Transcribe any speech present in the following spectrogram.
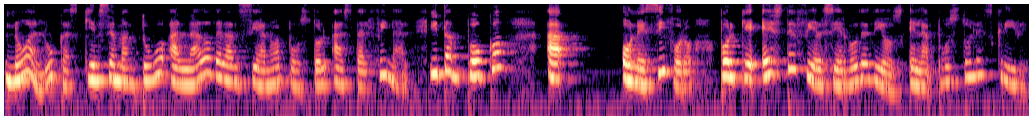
no a Lucas, quien se mantuvo al lado del anciano apóstol hasta el final, y tampoco a Onesíforo, porque este fiel siervo de Dios, el apóstol, escribe,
